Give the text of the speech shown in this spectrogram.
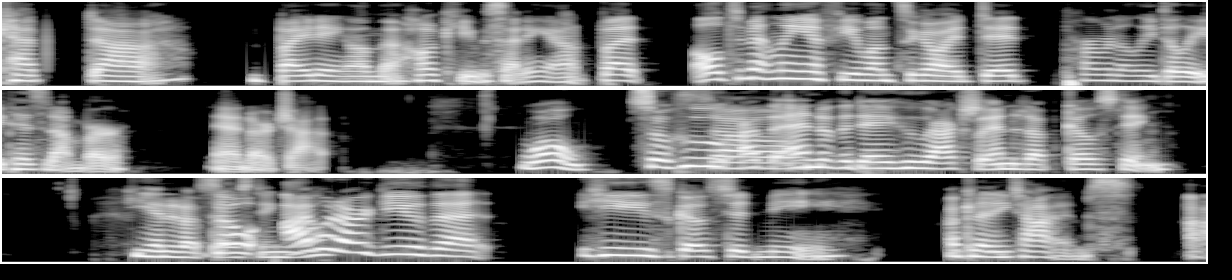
kept uh, biting on the hook he was setting out. But ultimately, a few months ago, I did permanently delete his number and our chat. Whoa! So who So- at the end of the day who actually ended up ghosting? He ended up So ghosting. I would argue that he's ghosted me okay. many times. I,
